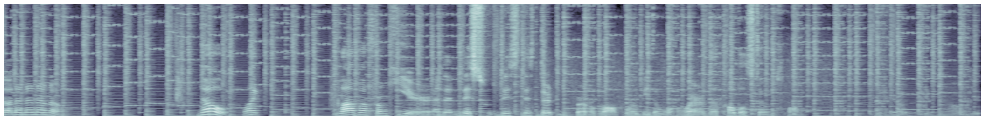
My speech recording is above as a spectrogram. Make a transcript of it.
No, no, no, no, no. No, like lava from here, and then this this this dirt block will be the where the cobblestone spawns. Rio, you know, you,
